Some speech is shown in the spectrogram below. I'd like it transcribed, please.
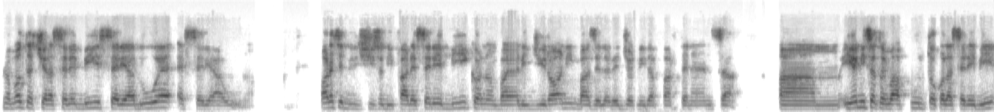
Una volta c'era Serie B, Serie A2 e Serie A1. Ora si è deciso di fare Serie B con vari gironi in base alle regioni d'appartenenza. Um, io ho iniziato appunto con la Serie B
